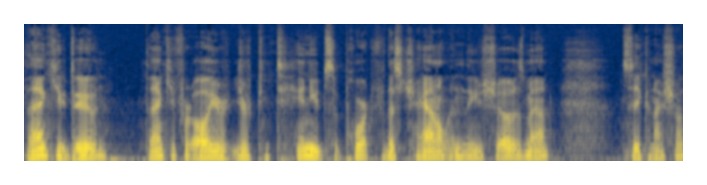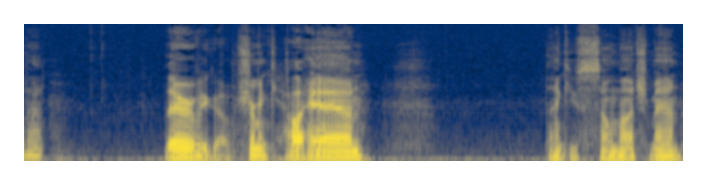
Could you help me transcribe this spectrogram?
Thank you, dude. Thank you for all your, your continued support for this channel and these shows, man. Let's see, can I show that? There we go. Sherman Callahan. Thank you so much, man.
